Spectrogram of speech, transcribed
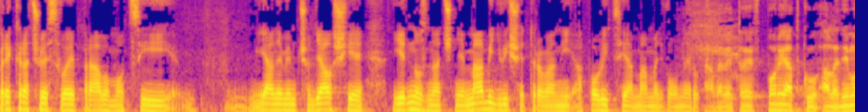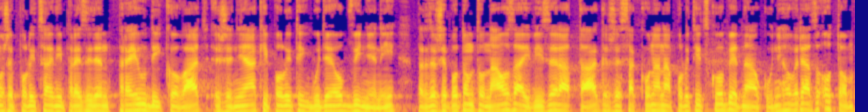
prekračuje svoje právomoci, ja neviem čo ďalšie, jednoznačne má byť vyšetrovaný a policia má mať voľné ruky. Ale to je v poriadku, ale nemôže policajný prezident prejudikovať, že nejaký politik bude obvinený, pretože potom to naozaj vyzerá tak, že sa koná na politickú objednávku. Nehovoriac o tom,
